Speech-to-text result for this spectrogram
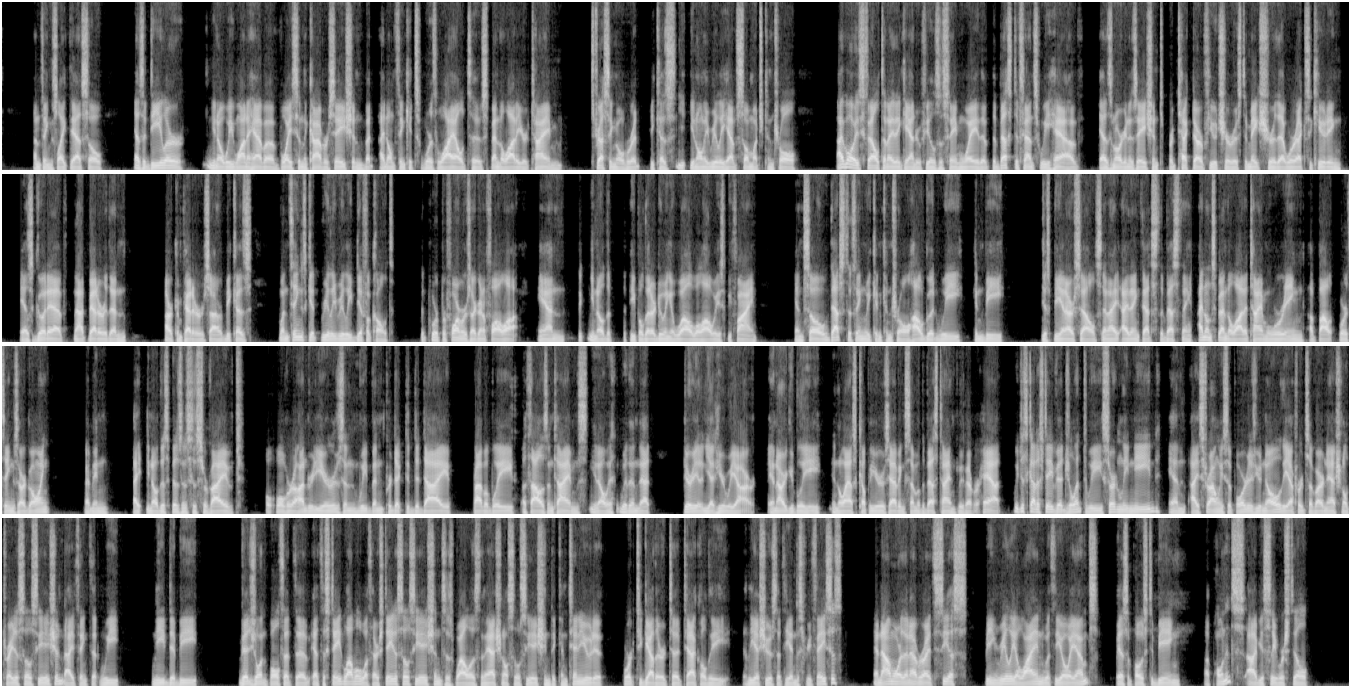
and things like that. So as a dealer, you know, we want to have a voice in the conversation, but I don't think it's worthwhile to spend a lot of your time stressing over it because you, you only really have so much control. I've always felt, and I think Andrew feels the same way, that the best defense we have as an organization to protect our future is to make sure that we're executing as good at, not better than our competitors are. Because when things get really, really difficult, the poor performers are going to fall off. And you know, the, the people that are doing it well will always be fine. And so that's the thing we can control, how good we can be just being ourselves. And I, I think that's the best thing. I don't spend a lot of time worrying about where things are going. I mean, I, you know, this business has survived over a hundred years and we've been predicted to die probably a thousand times, you know, within that period. And yet here we are. And arguably in the last couple years, having some of the best times we've ever had we just got to stay vigilant. We certainly need, and I strongly support, as you know, the efforts of our National Trade Association. I think that we need to be vigilant both at the at the state level with our state associations as well as the national association to continue to work together to tackle the the issues that the industry faces. And now more than ever, I see us being really aligned with the OEMs as opposed to being opponents. Obviously, we're still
